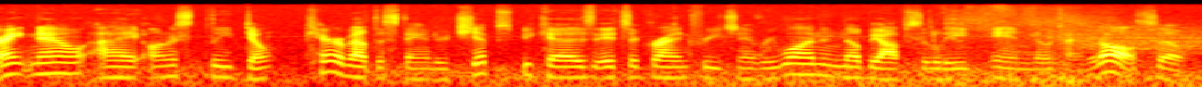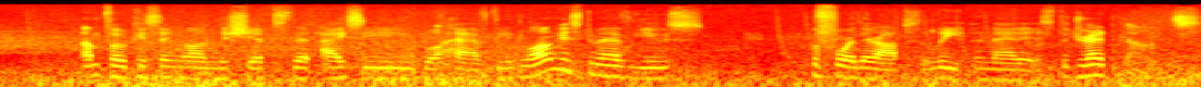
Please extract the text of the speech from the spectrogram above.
right now I honestly don't care about the standard ships because it's a grind for each and every one and they'll be obsolete in no time at all. So I'm focusing on the ships that I see will have the longest amount of use before they're obsolete, and that is the Dreadnoughts.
